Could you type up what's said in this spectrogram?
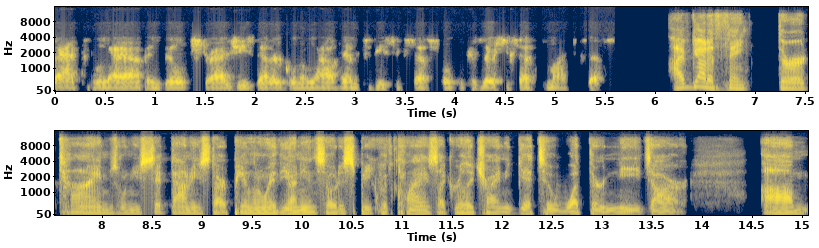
back to the lab and build strategies that are going to allow them to be successful because their success is my success. I've got to think there are times when you sit down and you start peeling away the onion, so to speak, with clients, like really trying to get to what their needs are. Um,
